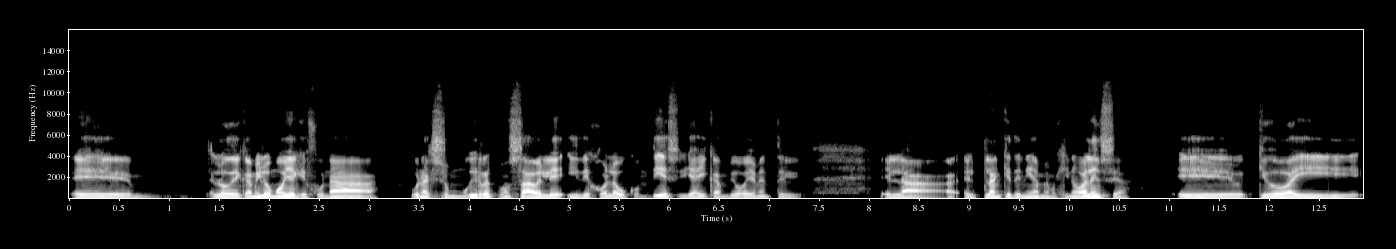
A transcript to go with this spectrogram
Eh, lo de Camilo Moya, que fue una, una acción muy responsable y dejó la U con 10 y ahí cambió obviamente el, el, la- el plan que tenía, me imagino, Valencia. Eh, quedó ahí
